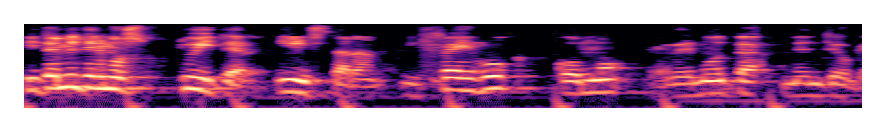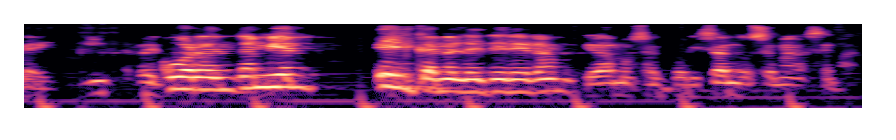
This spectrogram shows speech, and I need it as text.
Y también tenemos Twitter, Instagram y Facebook como Remotamente OK. Y recuerden también el canal de Telegram que vamos actualizando semana a semana.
